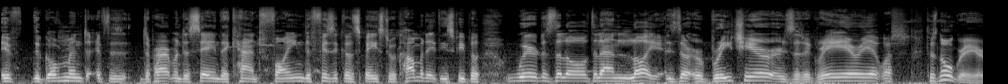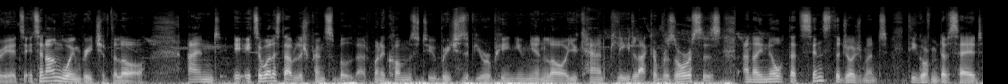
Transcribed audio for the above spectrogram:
If the government, if the department is saying they can't find the physical space to accommodate these people, where does the law of the land lie? Is there a breach here, or is it a grey area? What? There's no grey area. It's, it's an ongoing breach of the law. And it's a well established principle that when it comes to breaches of European Union law, you can't plead lack of resources. And I note that since the judgment, the government have said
